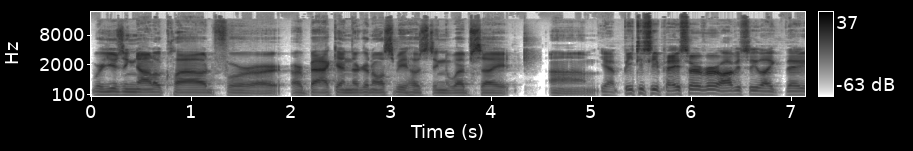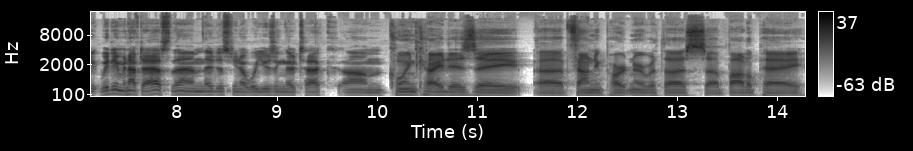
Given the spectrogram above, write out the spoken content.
we're using Noddle Cloud for our, our backend. They're going to also be hosting the website. Um, yeah, BTC Pay Server. Obviously, like they, we didn't even have to ask them. They just, you know, we're using their tech. Um, CoinKite is a uh, founding partner with us. Uh, BottlePay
